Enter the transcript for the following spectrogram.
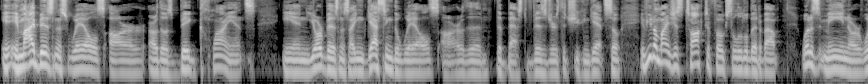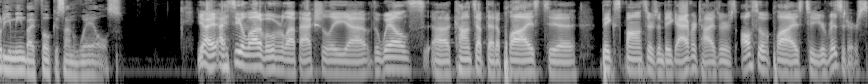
In, in my business, whales are are those big clients. In your business, I'm guessing the whales are the the best visitors that you can get. So, if you don't mind, just talk to folks a little bit about what does it mean, or what do you mean by focus on whales? Yeah, I, see a lot of overlap actually. Uh, the whales uh, concept that applies to big sponsors and big advertisers also applies to your visitors.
